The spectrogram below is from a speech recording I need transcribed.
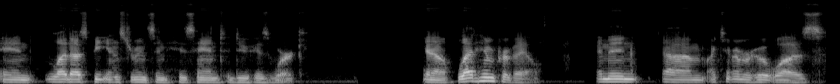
and let us be instruments in his hand to do his work you know let him prevail. And then um, i can't remember who it was.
